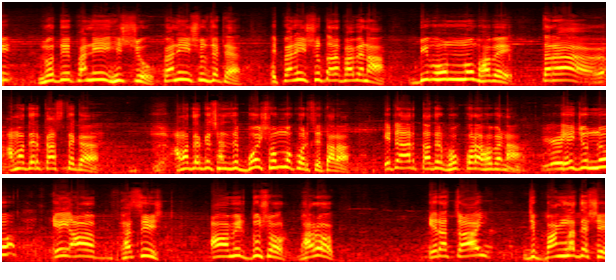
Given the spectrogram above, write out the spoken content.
নদী পানি ইস্যু পানি ইস্যু যেটা এই পানি ইস্যু তারা পাবে না। বিভিন্নভাবে তারা আমাদের কাছ থেকে আমাদেরকে সাথে বৈষম্য করছে তারা এটা আর তাদের ভোগ করা হবে না। এই জন্য এই ফ্যাসিস্ট আওয়ামীর দূষর ভারত এরা চায় যে বাংলাদেশে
